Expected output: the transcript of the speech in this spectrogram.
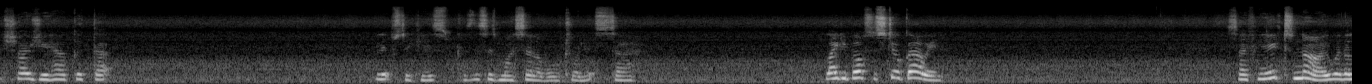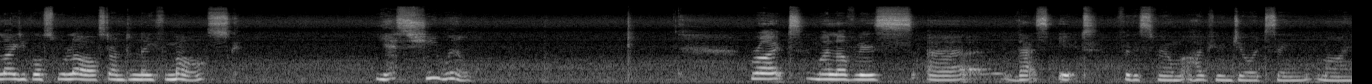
It shows you how good that lipstick is because this is micellar water and it's uh, Lady Boss is still going. So if you need to know whether Lady Boss will last underneath the mask, yes, she will. Right, my lovelies, uh, that's it for this film. I hope you enjoyed seeing my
